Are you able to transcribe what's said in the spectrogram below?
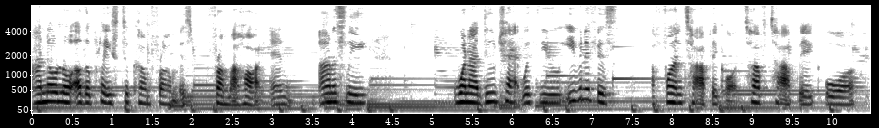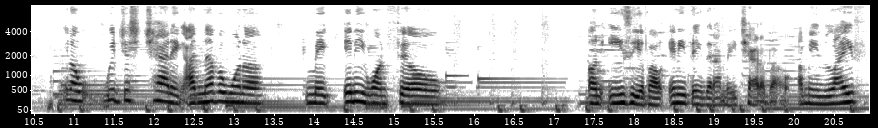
I know no other place to come from is from my heart. And honestly, when I do chat with you, even if it's a fun topic or a tough topic or, you know, we're just chatting, I never want to make anyone feel uneasy about anything that I may chat about. I mean, life,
